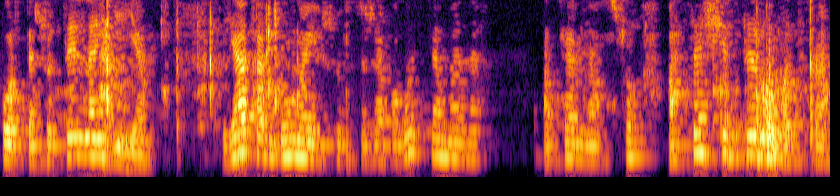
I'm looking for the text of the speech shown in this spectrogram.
форте, що сильна дія. Я так думаю, що це вже волосся в мене. А це в нас що? А це ще сироватка,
